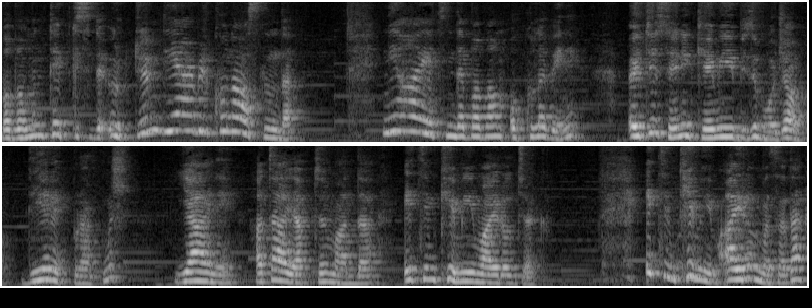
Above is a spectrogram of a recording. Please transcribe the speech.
babamın tepkisi de ürktüğüm diğer bir konu aslında. Nihayetinde babam okula beni eti senin kemiği bizim hocam diyerek bırakmış. Yani hata yaptığım anda etim kemiğim ayrılacak. Etim kemiğim ayrılmasa da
